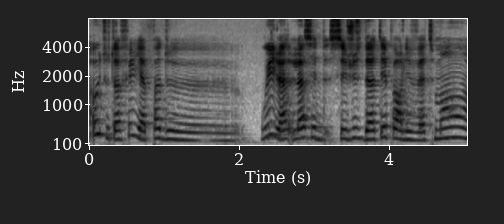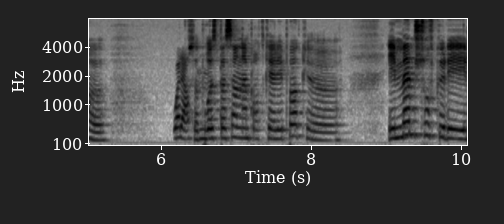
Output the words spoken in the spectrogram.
Ah oui, tout à fait, il n'y a pas de... Oui, là, là c'est juste daté par les vêtements. euh, Voilà. Ça pourrait se passer à n'importe quelle époque. euh. Et même, je trouve que les.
